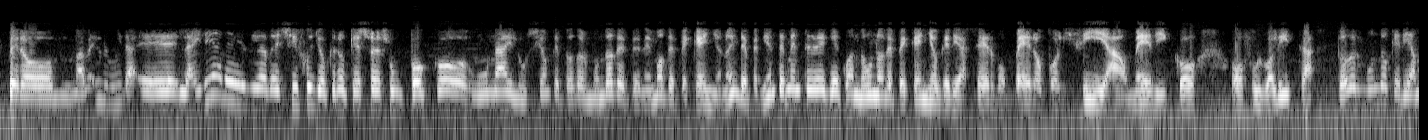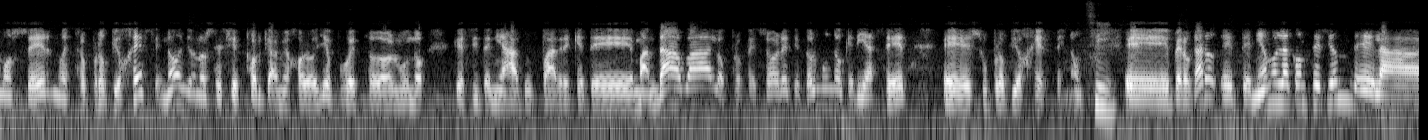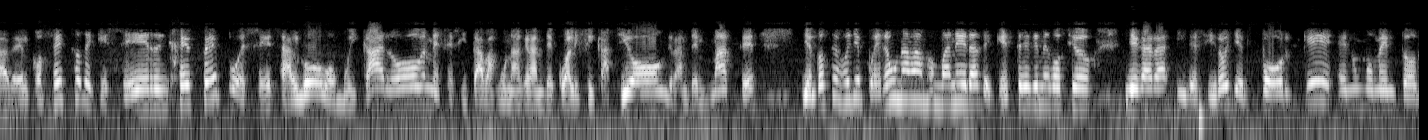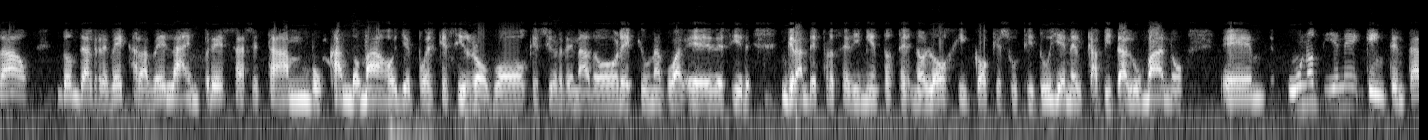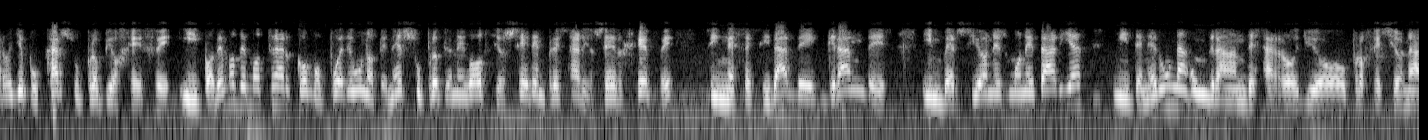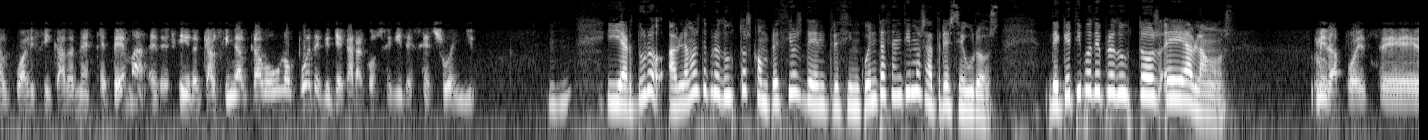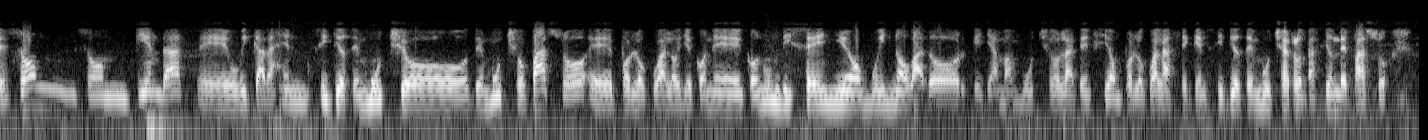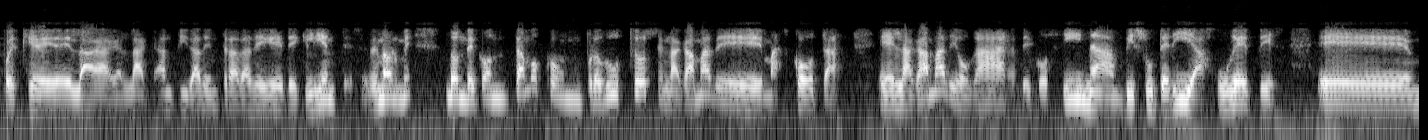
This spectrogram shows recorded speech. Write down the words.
Pero, a mira, eh, la idea de, de, Shifu yo creo que eso es un poco una ilusión que todo el mundo tenemos de pequeño, ¿no? Independientemente de que cuando uno de pequeño quería ser bombero, policía o médico o futbolista, todo el mundo queríamos ser nuestro propio jefe, ¿no? Yo no sé si es porque a lo mejor, oye, pues todo el mundo, que si tenías a tus padres que te mandaban, los profesores, que todo el mundo quería ser eh, su propio jefe, ¿no? Sí. Eh, pero claro, eh, teníamos la concepción de la, del concepto de que ser jefe, pues es algo muy caro, necesitabas una grande cualificación, grandes másteres, y entonces, oye, pues era una manera de que este negocio llegara y decir, oye, ¿por qué en un momento dado, donde al revés cada vez las empresas están buscando más, oye, pues que si robots, que si ordenadores, que una, es decir, grandes procedimientos tecnológicos que sustituyen el capital humano, eh, uno tiene que intentar, oye, buscar su propio jefe y podemos demostrar cómo puede uno tener su propio negocio, ser empresario, ser jefe, sin necesidad de grandes inversiones monetarias ni tener una, un gran desarrollo profesional cualificado en este tema. Es decir, que al fin y al cabo uno puede llegar a conseguir ese sueño. Y Arturo, hablamos de productos con precios de entre 50 céntimos a 3 euros. ¿De qué tipo de productos eh, hablamos? Mira, pues eh, son son tiendas eh, ubicadas en sitios de mucho de mucho paso, eh, por lo cual oye con, con un diseño muy innovador que llama mucho la atención, por lo cual hace que en sitios de mucha rotación de paso, pues que la, cantidad de entrada de, de clientes es enorme, donde contamos con productos en la gama de mascotas, en la gama de hogar, de cocina, bisutería, juguetes, eh,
